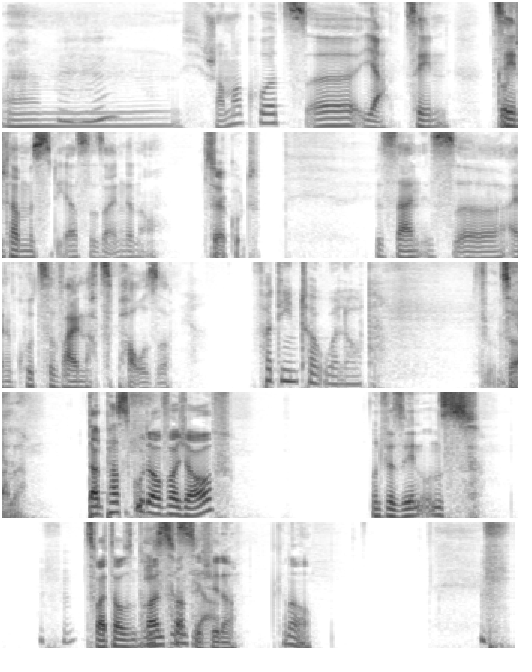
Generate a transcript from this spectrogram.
Ähm, Ich schau mal kurz. Äh, ja, 10. 10. müsste die erste sein, genau. Sehr gut. Bis dahin ist äh, eine kurze Weihnachtspause. Verdienter Urlaub. Für uns alle. Dann passt gut auf euch auf. Und wir sehen uns Mhm. 2023 Nächstes Jahr. wieder. Genau.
